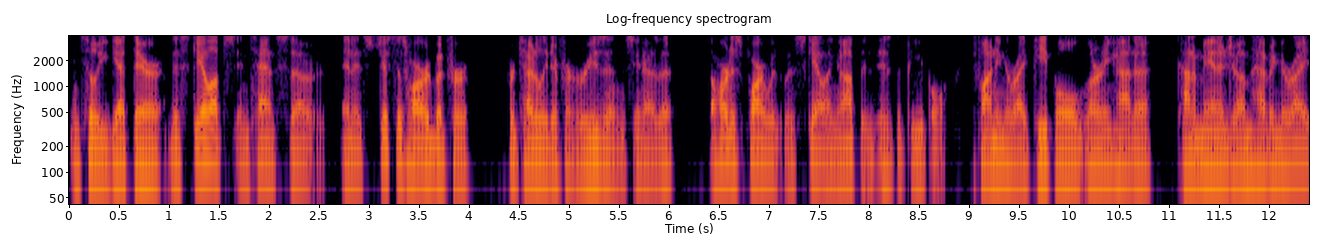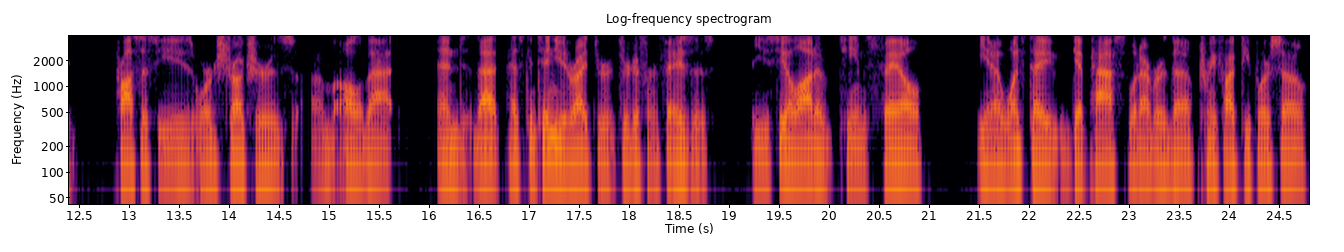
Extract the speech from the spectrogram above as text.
until you get there. The scale up's intense though, and it's just as hard, but for for totally different reasons. You know, the the hardest part with, with scaling up is the people, finding the right people, learning how to kind of manage them, having the right processes, org structures, um, all of that, and that has continued right through through different phases. You see a lot of teams fail, you know, once they get past whatever the 25 people or so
